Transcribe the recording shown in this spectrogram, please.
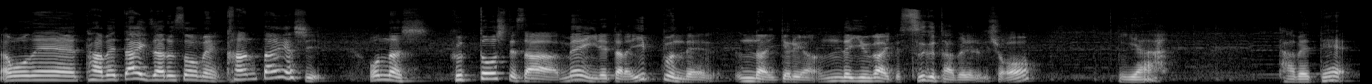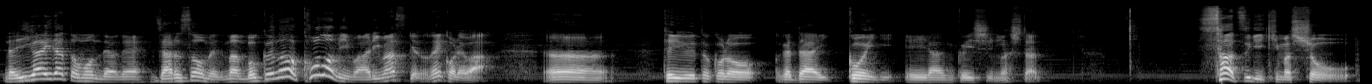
もうね食べたいざるそうめん簡単やし。こんなんし沸騰してさ麺入れたら1分でんなんいけるやん。んで湯がいてすぐ食べれるでしょ。いや食べて。意外だと思うんだよね。ざるそうめん。まあ僕の好みもありますけどねこれは。うん。っていうところが第5位にランクインしました。さあ次行きましょう。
